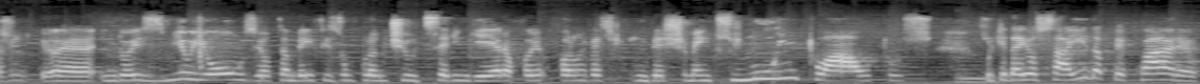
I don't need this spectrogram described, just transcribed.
Gente, é, em 2011 eu também fiz um plantio de seringueira, foi, foram investimentos muito altos, hum. porque daí eu saí da pecuária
